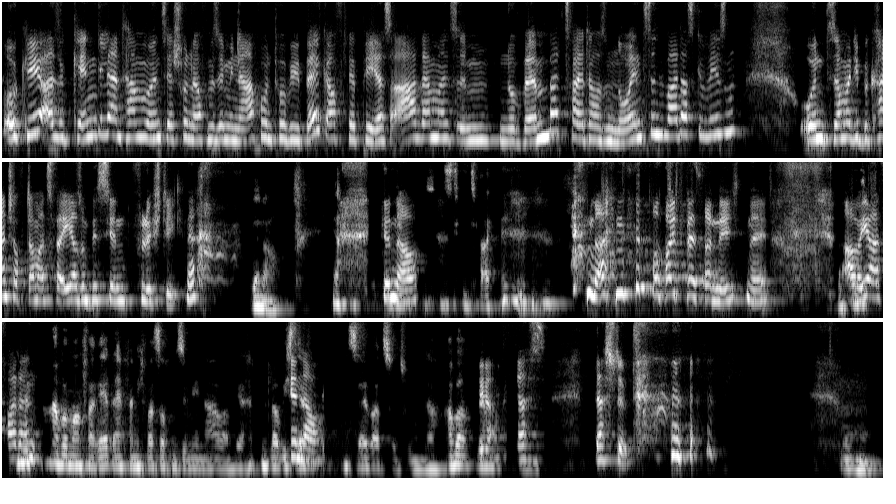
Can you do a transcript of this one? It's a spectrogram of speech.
Okay, also kennengelernt haben wir uns ja schon auf dem Seminar von Tobi Beck auf der PSA damals im November 2019 war das gewesen. Und sagen wir, die Bekanntschaft damals war eher so ein bisschen flüchtig. Ne? Genau. Ja. Genau. Nein, heute besser nicht. Nee. Aber ja, es war dann. Aber man verrät einfach nicht, was auf dem Seminar war. Wir hatten, glaube ich, genau. sehr mit selber zu tun da. Aber ja, das, das stimmt. Mhm.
